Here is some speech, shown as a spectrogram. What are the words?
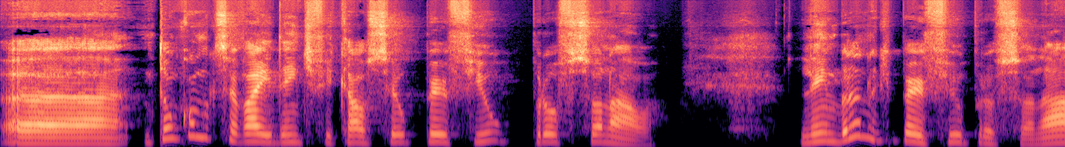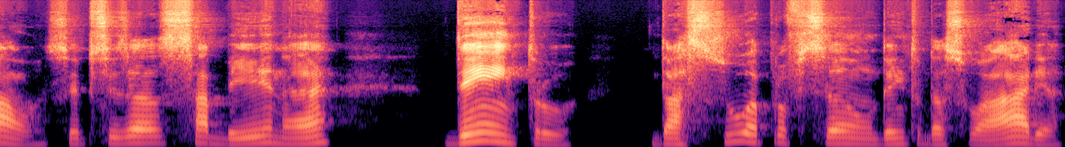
Uh, então, como que você vai identificar o seu perfil profissional? Lembrando que perfil profissional, você precisa saber, né, dentro da sua profissão, dentro da sua área,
